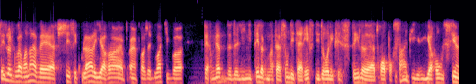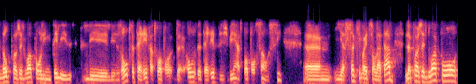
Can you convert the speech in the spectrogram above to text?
sait, là, le gouvernement avait affiché ses couleurs. Il y aura un, un projet de loi qui va permettre de, de limiter l'augmentation des tarifs d'hydroélectricité à 3 Et puis il y aura aussi un autre projet de loi pour limiter les, les, les autres tarifs à 3 de hausse de tarifs, dis-je bien, à 3% aussi. Euh, il y a ça qui va être sur la table. Le projet de loi pour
